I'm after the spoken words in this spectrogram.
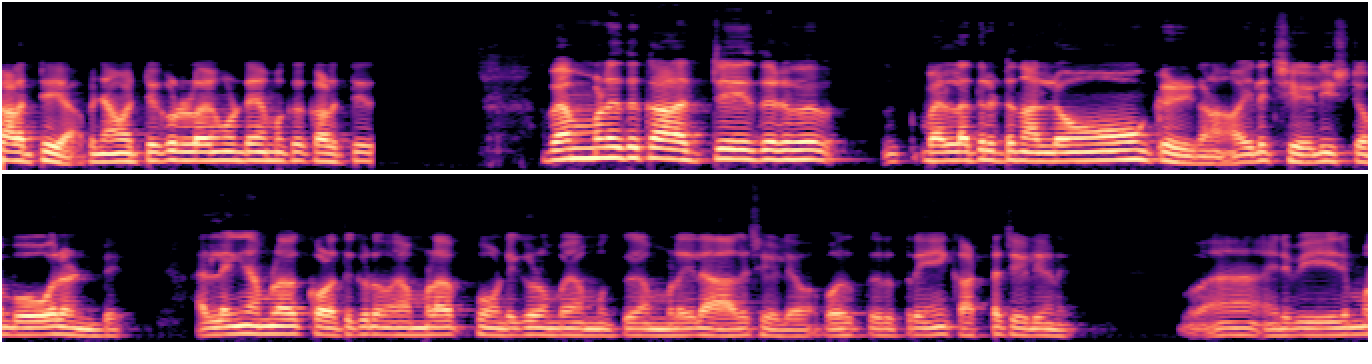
കളക്ട് ചെയ്യുക അപ്പോൾ ഞാൻ ഒറ്റയ്ക്കുള്ളത് കൊണ്ട് നമുക്ക് കളക്ട് ചെയ്ത് അപ്പോൾ നമ്മളിത് കളക്ട് ചെയ്തിട്ട് വെള്ളത്തിലിട്ട് നല്ലോണം കഴുകണം. അതിൽ ചെളി ഇഷ്ടം പോലെ ഉണ്ട്. അല്ലെങ്കിൽ നമ്മൾ കുളത്തിൽ ഇടുമ്പോൾ നമ്മളെ പോണ്ടിക്ക് ഇടുമ്പോൾ നമുക്ക് നമ്മളതിൽ ആകെ ചെളിയാവും. അപ്പോൾ ഇത്രയും കട്ട ചെളിയാണ്. അതിന്റെ വേരുമ്മ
